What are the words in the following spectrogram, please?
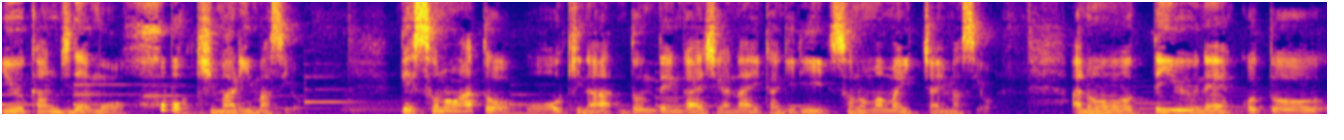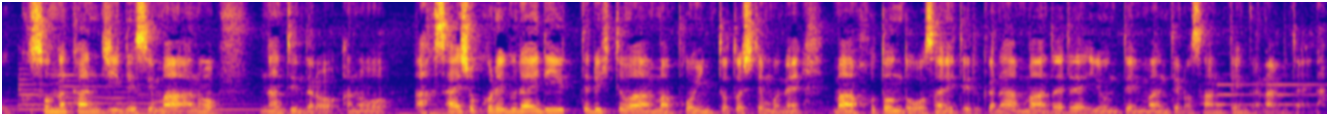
いう感じでもうほぼ決まりますよ。でその後大きなどんでん返しがない限りそのまま行っちゃいますよ。あのっていうねことそんな感じですよ。まああのなんて言うんだろう。あのあ最初これぐらいで言ってる人は、まあ、ポイントとしてもねまあほとんど抑えてるからまあ大体4点満点の3点かなみたいな。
